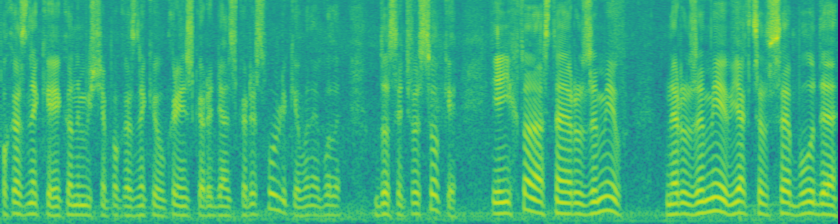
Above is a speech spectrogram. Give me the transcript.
показники, економічні показники Української Радянської Республіки, вони були досить високі. І ніхто нас не розумів, не розумів, як це все буде.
